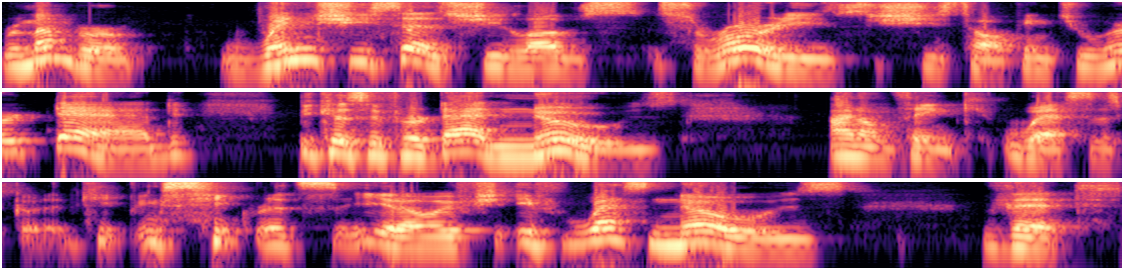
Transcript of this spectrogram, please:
remember, when she says she loves sororities, she's talking to her dad, because if her dad knows, I don't think Wes is good at keeping secrets. You know, if if Wes knows that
